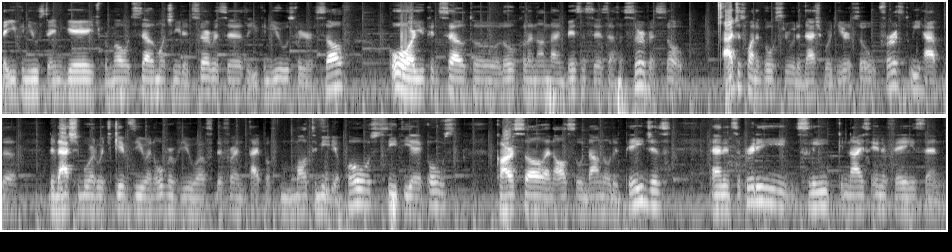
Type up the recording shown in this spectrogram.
that you can use to engage, promote, sell much needed services that you can use for yourself or you can sell to local and online businesses as a service. So I just want to go through the dashboard here. So first we have the the dashboard which gives you an overview of different type of multimedia posts, CTA posts, carousel and also downloaded pages. And it's a pretty sleek, nice interface and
